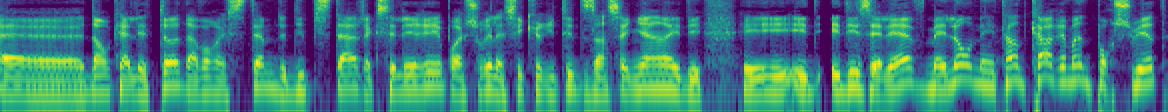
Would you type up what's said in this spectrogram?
euh, donc à l'État d'avoir un système de dépistage accéléré pour assurer la sécurité des enseignants et des et, des élèves. Mais là, on intente carrément une poursuite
